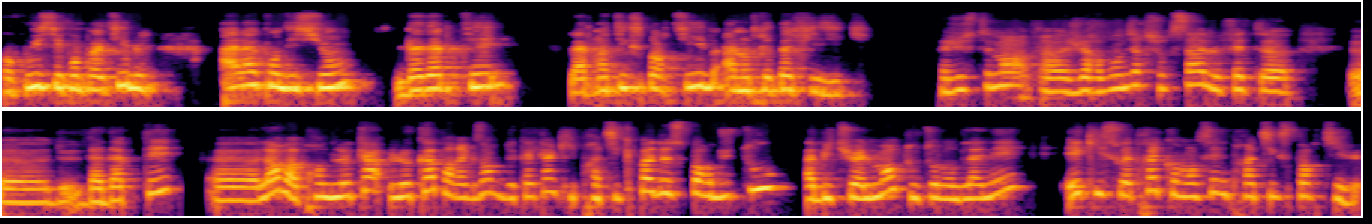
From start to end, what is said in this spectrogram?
Donc oui, c'est compatible à la condition d'adapter la pratique sportive à notre état physique. Justement, euh, je vais rebondir sur ça, le fait euh, euh, d'adapter. Euh, là, on va prendre le cas, par exemple, de quelqu'un qui pratique pas de sport du tout habituellement tout au long de l'année et qui souhaiterait commencer une pratique sportive.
